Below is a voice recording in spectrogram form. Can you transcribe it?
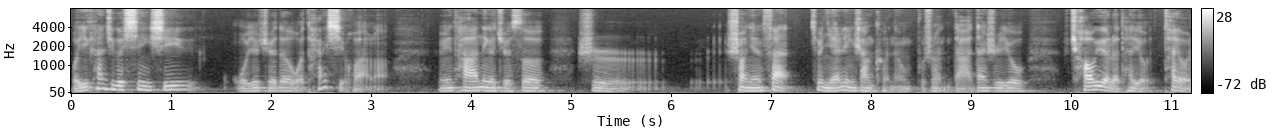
我一看这个信息，我就觉得我太喜欢了，因为他那个角色是少年犯，就年龄上可能不是很大，但是又超越了他有他有，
